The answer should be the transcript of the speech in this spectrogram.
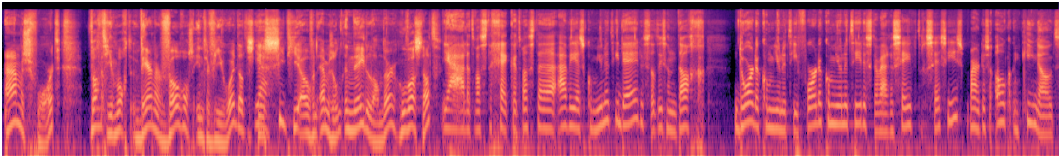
Amersfoort. Want je mocht Werner Vogels interviewen. Dat is de. CTO van Amazon, een Nederlander. Hoe was dat? Ja, dat was te gek. Het was de AWS Community Day. Dus dat is een dag door de community, voor de community. Dus er waren 70 sessies, maar dus ook een keynote.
